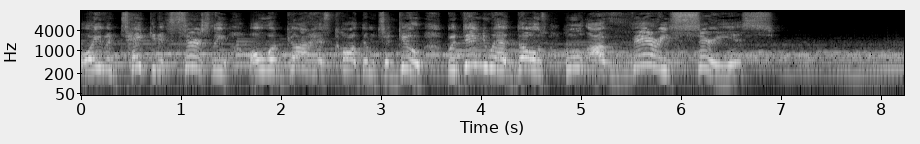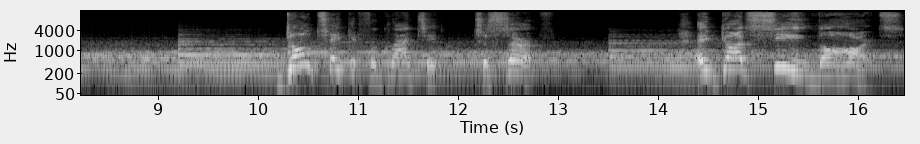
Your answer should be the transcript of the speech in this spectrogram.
or even taking it seriously on what God has called them to do. But then you have those who are very serious. Don't take it for granted to serve. And God sees the hearts.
